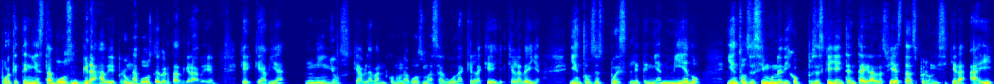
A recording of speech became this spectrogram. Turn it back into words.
porque tenía esta voz grave, pero una voz de verdad grave, ¿eh? que, que había niños que hablaban con una voz más aguda que la, que, ella, que la de ella. Y entonces, pues le tenían miedo. Y entonces Simone dijo, pues es que ella intenta ir a las fiestas, pero ni siquiera ahí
